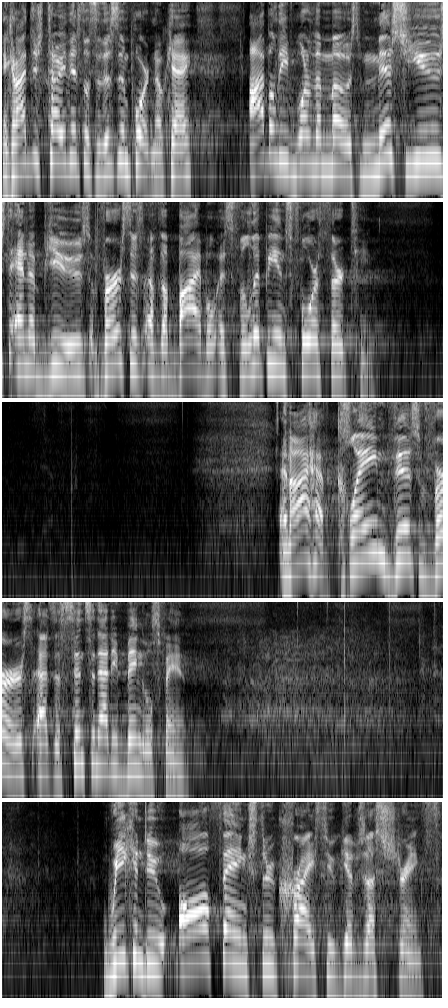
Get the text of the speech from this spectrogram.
And can I just tell you this? Listen, this is important, okay? I believe one of the most misused and abused verses of the Bible is Philippians 4:13. And I have claimed this verse as a Cincinnati Bengals fan. we can do all things through Christ who gives us strength.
